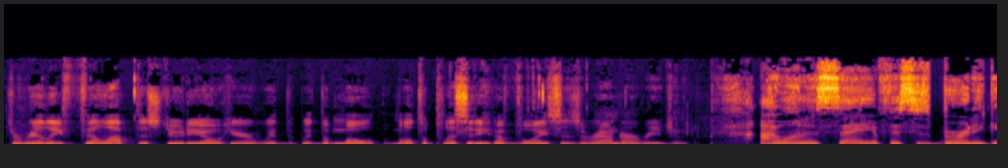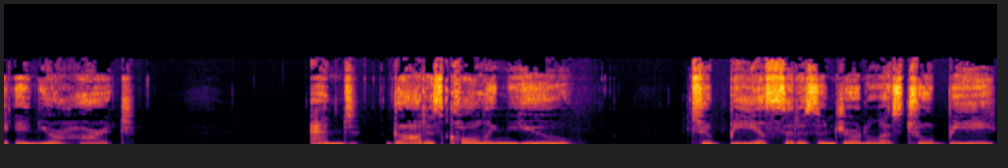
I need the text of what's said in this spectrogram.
to really fill up the studio here with, with the mul- multiplicity of voices around our region? I want to say if this is burning in your heart and God is calling you to be a citizen journalist, to be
